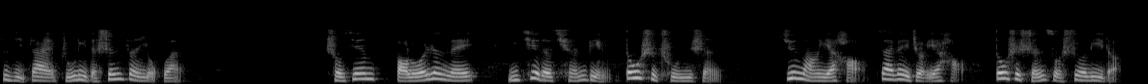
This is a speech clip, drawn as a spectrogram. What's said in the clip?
自己在主里的身份有关。首先，保罗认为。一切的权柄都是出于神，君王也好，在位者也好，都是神所设立的，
